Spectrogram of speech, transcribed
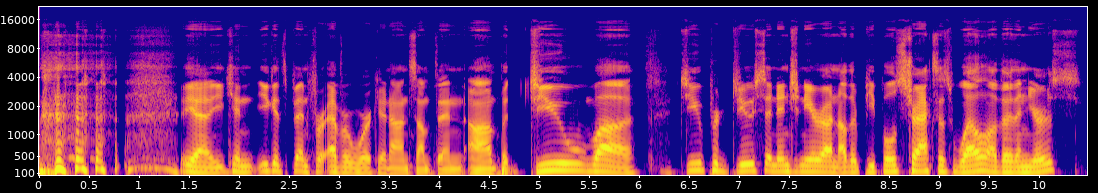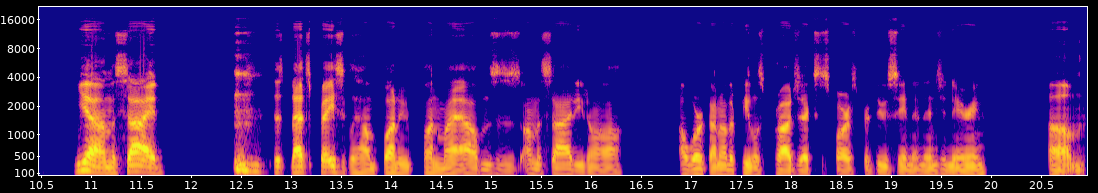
yeah, you can you could spend forever working on something. Um, but do you uh, do you produce and engineer on other people's tracks as well, other than yours? yeah on the side that's basically how i'm funding fund my albums is on the side you know i'll i'll work on other people's projects as far as producing and engineering um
